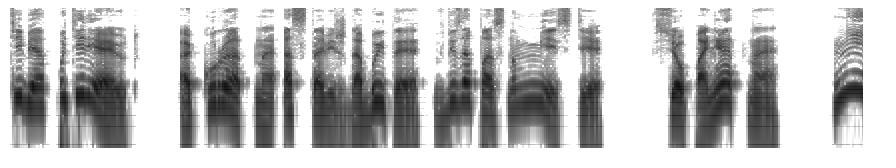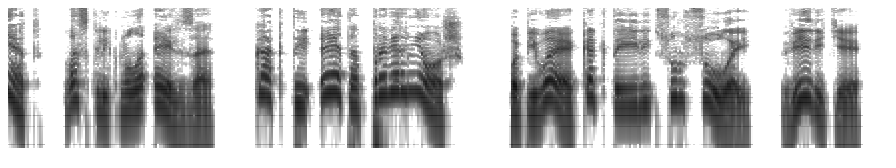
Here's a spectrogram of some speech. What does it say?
тебя потеряют. Аккуратно оставишь добытое в безопасном месте. Все понятно? «Нет!» — воскликнула Эльза. «Как ты это провернешь?» «Попивая коктейли с Урсулой. Верите?»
